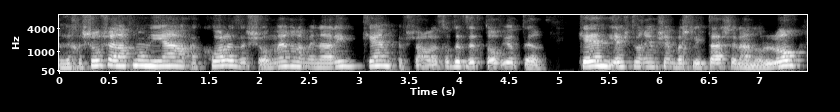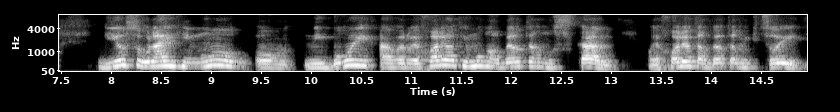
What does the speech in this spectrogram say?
וחשוב שאנחנו נהיה הקול הזה שאומר למנהלים כן אפשר לעשות את זה טוב יותר, כן יש דברים שהם בשליטה שלנו, לא גיוס הוא אולי הימור או ניבוי אבל הוא יכול להיות הימור הרבה יותר מושכל, הוא יכול להיות הרבה יותר מקצועי.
